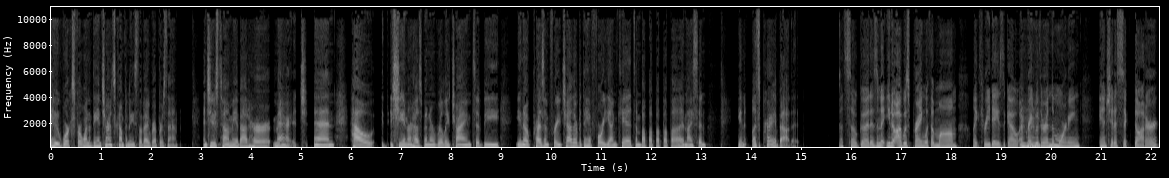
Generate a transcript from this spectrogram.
who works for one of the insurance companies that I represent and she was telling me about her marriage and how she and her husband are really trying to be, you know, present for each other, but they have four young kids and ba ba ba ba ba. And I said, you know, let's pray about it. That's so good, isn't it? You know, I was praying with a mom like three days ago. I prayed mm-hmm. with her in the morning, and she had a sick daughter.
